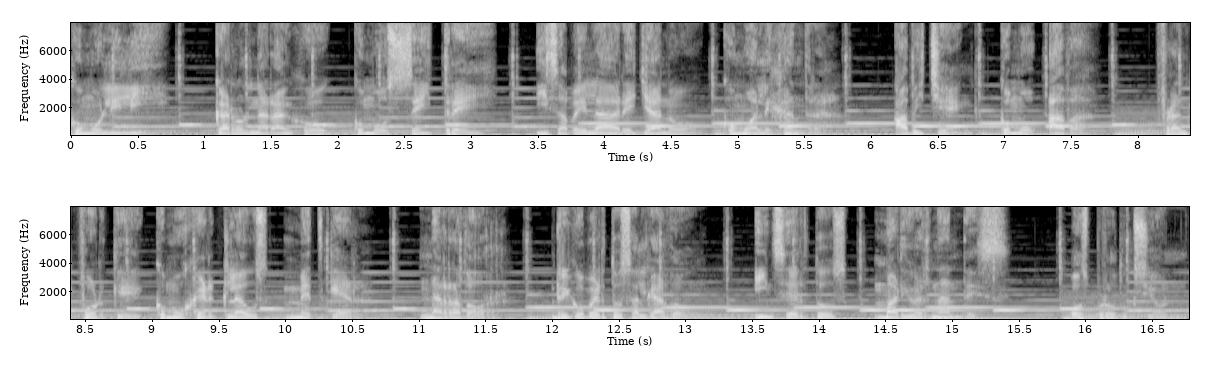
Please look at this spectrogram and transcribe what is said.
como Lili, Carol Naranjo como Seitrey, Isabela Arellano como Alejandra, Abby Cheng como Ava, Frank Forke como Herklaus Metzger, narrador, Rigoberto Salgado, insertos Mario Hernández, postproducción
